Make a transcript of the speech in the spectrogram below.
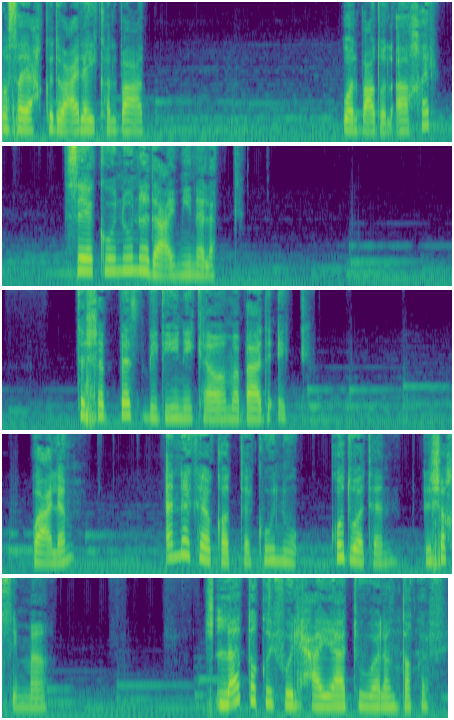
وسيحقد عليك البعض. والبعض الآخر سيكونون داعمين لك. تشبث بدينك ومبادئك. واعلم أنك قد تكون قدوة لشخص ما. لا تقف الحياة ولن تقف.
